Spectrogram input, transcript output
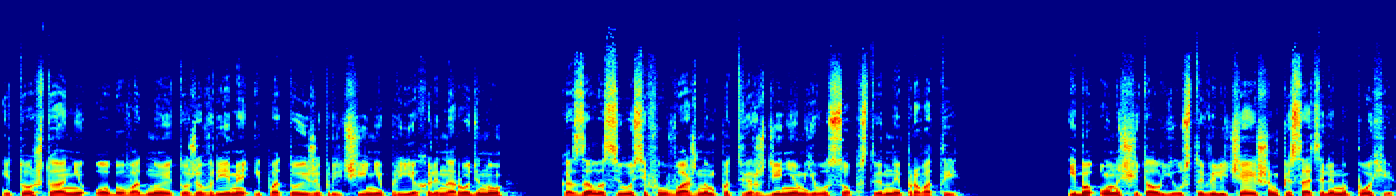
и то, что они оба в одно и то же время и по той же причине приехали на родину – казалось Иосифу важным подтверждением его собственной правоты. Ибо он считал Юста величайшим писателем эпохи,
